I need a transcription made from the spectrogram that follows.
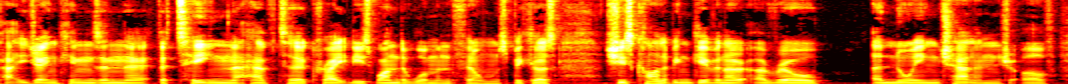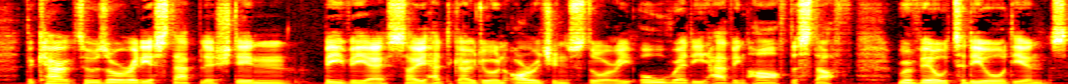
Patty Jenkins and the, the team that have to create these Wonder Woman films because she's kind of been given a, a real annoying challenge of the character was already established in BVS, so you had to go do an origin story, already having half the stuff revealed to the audience.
